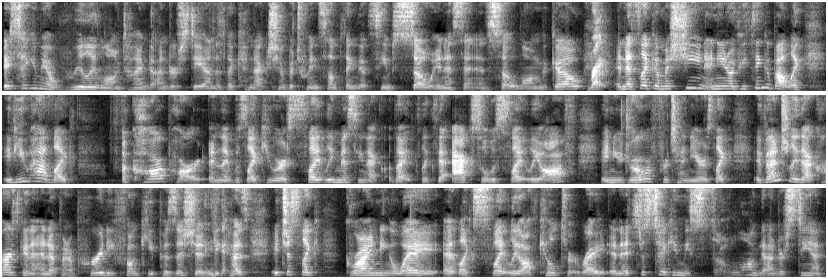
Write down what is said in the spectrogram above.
It's taken me a really long time to understand the connection between something that seems so innocent and so long ago, Right. And it's like a machine. And you know, if you think about like if you had like a car part and it was like you were slightly missing that like like the axle was slightly off and you drove it for 10 years like eventually that car is going to end up in a pretty funky position because it's just like grinding away at like slightly off kilter right? And it's just taking me so long to understand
